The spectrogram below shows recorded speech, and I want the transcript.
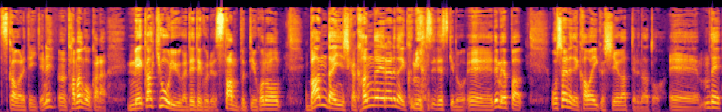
使われていてね、うん、卵からメカ恐竜が出てくるスタンプっていう、この、バンダイにしか考えられない組み合わせですけど、えー、でもやっぱ、おしゃれで可愛く仕上がってるなと。えー、で、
